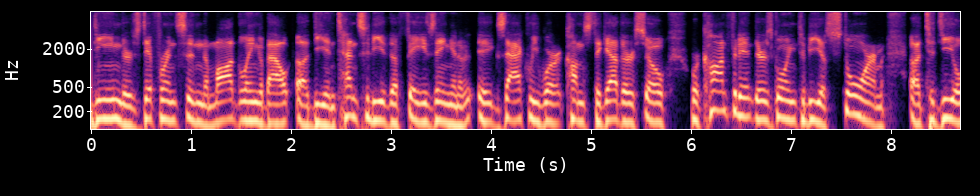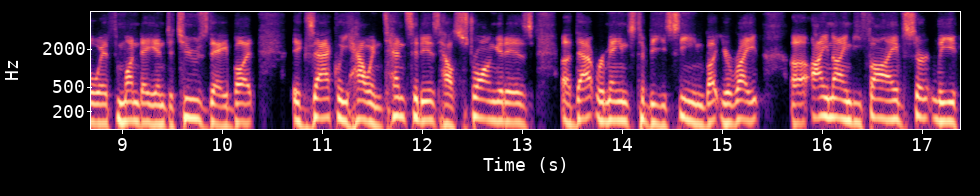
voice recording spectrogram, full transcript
Dean. There's difference in the modeling about uh, the intensity of the phasing and uh, exactly where it comes together. So we're confident there's going to be a storm uh, to deal with Monday into Tuesday, but exactly how intense it is, how strong it is, uh, that remains to be seen. But you're right, uh, I 95 certainly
